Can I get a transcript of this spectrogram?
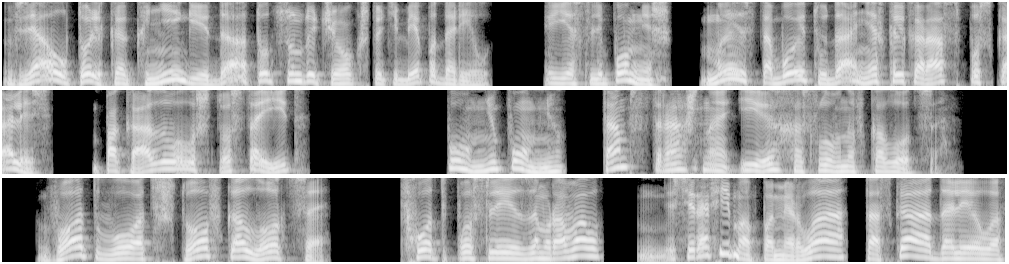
Взял только книги, да тот сундучок, что тебе подарил. Если помнишь, мы с тобой туда несколько раз спускались. Показывал, что стоит». «Помню, помню. Там страшно и эхо словно в колодце». «Вот-вот, что в колодце. Вход после замуровал, Серафима померла, тоска одолела,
